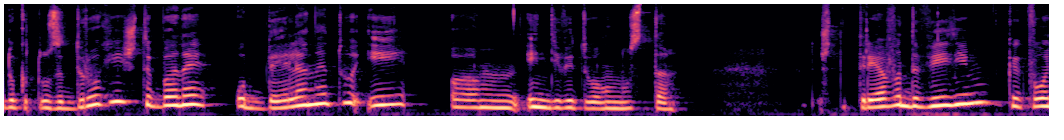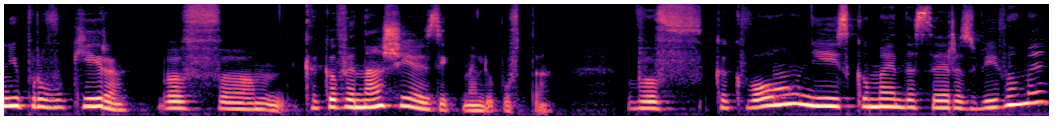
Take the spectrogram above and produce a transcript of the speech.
Докато за други ще бъде отделянето и ам, индивидуалността. Ще трябва да видим какво ни провокира, в ам, какъв е нашия език на любовта, в какво ние искаме да се развиваме,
